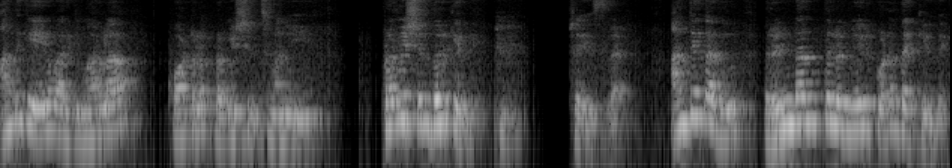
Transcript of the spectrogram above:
అందుకే వారికి మరలా కోటలో ప్రవేశించమని ప్రవేశం దొరికింది. శ్రేయస్లా అంతేకాదు రెండంతల మేలు కూడా దక్కింది.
